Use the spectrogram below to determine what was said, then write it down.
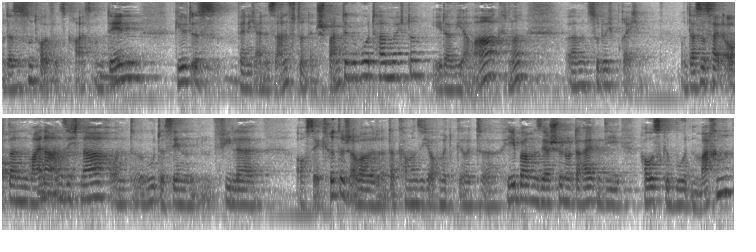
Und das ist ein Teufelskreis. Und den gilt es, wenn ich eine sanfte und entspannte Geburt haben möchte, jeder wie er mag, ne, ähm, zu durchbrechen. Und das ist halt auch dann meiner Ansicht nach, und gut, das sehen viele auch sehr kritisch, aber da kann man sich auch mit, mit äh, Hebammen sehr schön unterhalten, die Hausgeburten machen.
